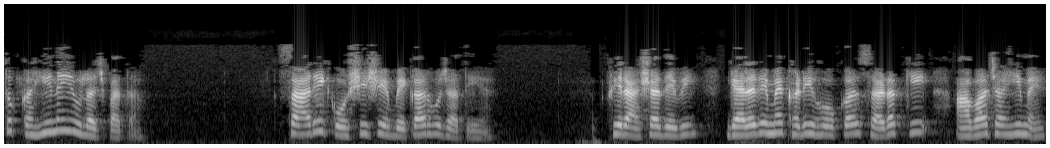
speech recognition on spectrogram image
तो कहीं नहीं उलझ पाता। सारी कोशिशें बेकार हो जाती है। फिर आशा देवी गैलरी में खड़ी होकर सड़क की आवाजाही में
